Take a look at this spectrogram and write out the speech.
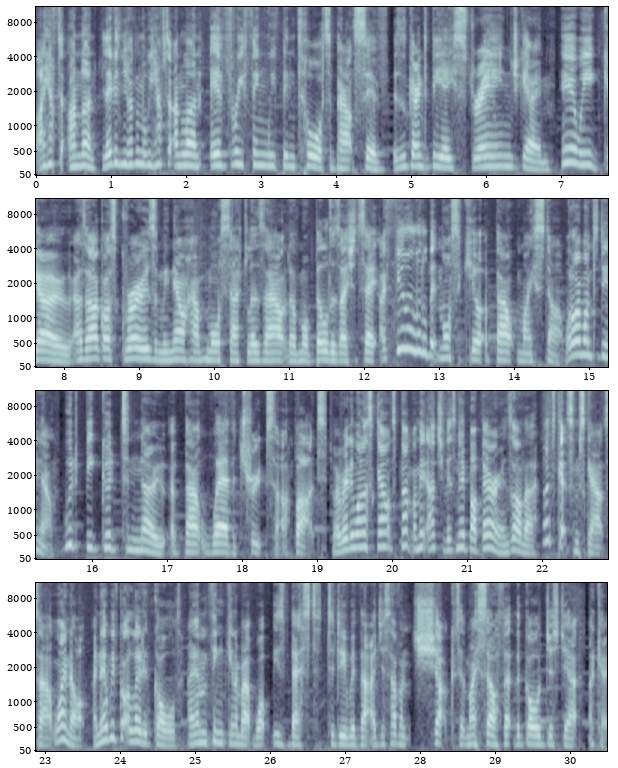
I have to unlearn. Ladies and gentlemen, we have to unlearn everything we've been taught about Civ. This is going to be a strange game. Here we go. As Argos grows and we now have more settlers out, or more builders, I should say, I feel a little bit more secure about my start. What do I want to do now? Would be good to know about where the troops are, but do I really want a scouts map? I mean, actually, there's no barbarians, are there? Let's get some scouts out. Why not? I know we've got a load of gold. I am thinking about what is best to do with that. I just haven't chucked myself at the gold just yet. Okay,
